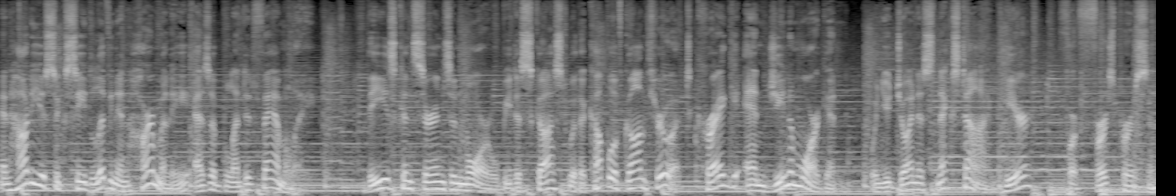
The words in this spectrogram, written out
And how do you succeed living in harmony as a blended family? These concerns and more will be discussed with a couple who've gone through it, Craig and Gina Morgan, when you join us next time here for First Person.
